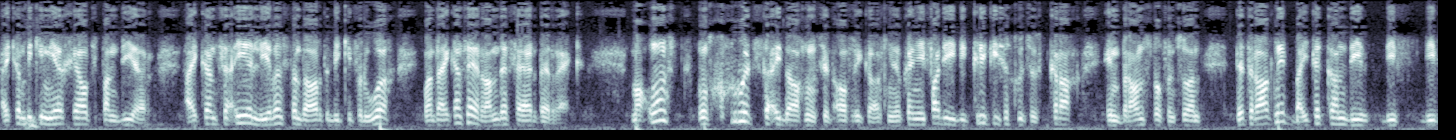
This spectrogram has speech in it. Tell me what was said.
Hy kan bietjie meer geld spandeer. Hy kan sy eie lewensstandaarde bietjie verhoog want hy kan sy rande verder rek. Maar ons ons grootste uitdaging in Suid-Afrika is, nou kan jy vat die die kritiese goed soos krag en brandstof en so aan, dit raak net buitekant die die die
